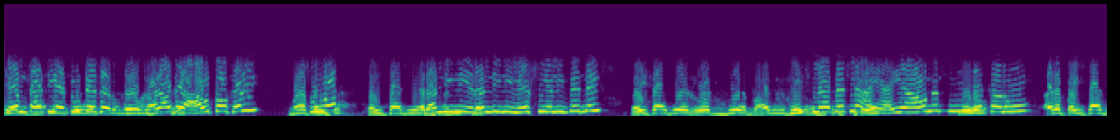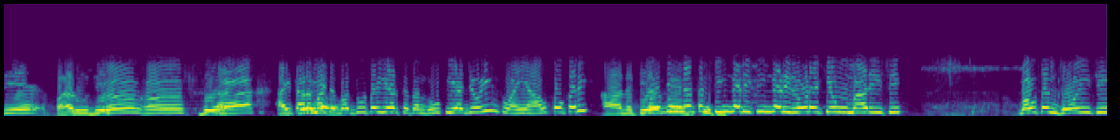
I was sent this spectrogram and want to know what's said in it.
કેમ તાટિયા તૂટે છે? ઘરે આવતો ખરી? મને પૈસા પૈસા દે રંડીની રંડીની વેસણીની પે દઈશ પૈસા દે રોજ દે ભાડું દે નીચલા પેટના અહીંયા અહીંયા આવો ને તું દેખાડું અરે પૈસા દે ભાડું દે હા હા. હા તારા માટે બધું તૈયાર છે તને રૂપિયા જોઈ તું અહીંયા આવતો કરી હા, અને તે ચોદી તને ટીંગાડી ટીંગાડી રોડે કેવું મારી છે? બહુ તને જોઈ છે?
